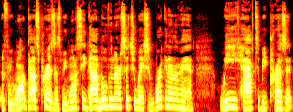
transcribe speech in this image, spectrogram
If we want God's presence, we want to see God moving in our situation, working in our hand, we have to be present.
